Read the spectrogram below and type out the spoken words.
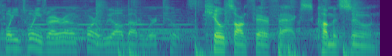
2020 is right around the corner. We all about to wear kilts. Kilts on Fairfax, coming soon.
